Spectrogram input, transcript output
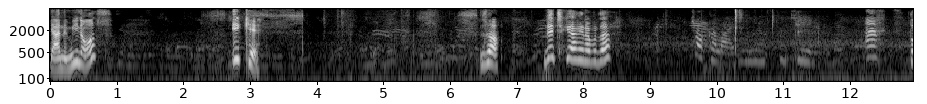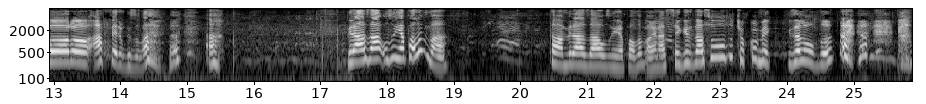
yani minus 2. So. Ne çıkıyor yine burada? Çok kolay. 2. 8. Doğru. Aferin kızıma. Ah. Biraz daha uzun yapalım mı? Tamam biraz daha uzun yapalım. Aynen 8 nasıl oldu? Çok komik. Güzel oldu. Ka-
